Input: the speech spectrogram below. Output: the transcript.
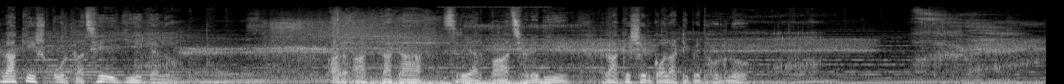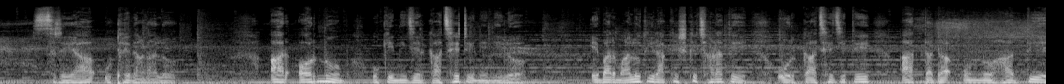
রাকেশ ওর কাছে এগিয়ে গেল। আর শ্রেয়ার পা ছেড়ে দিয়ে রাকেশের গলা টিপে ধরল। শ্রেয়া উঠে দাঁড়াল, আর অর্ণব ওকে নিজের কাছে টেনে নিল। এবার মালতী রাকেশকে ছাড়াতে ওর কাছে যেতে আত্মাটা অন্য হাত দিয়ে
